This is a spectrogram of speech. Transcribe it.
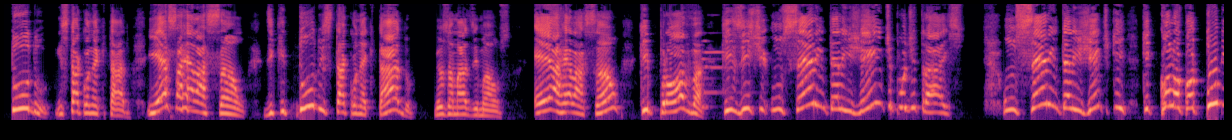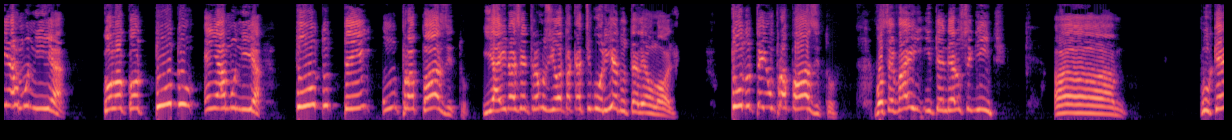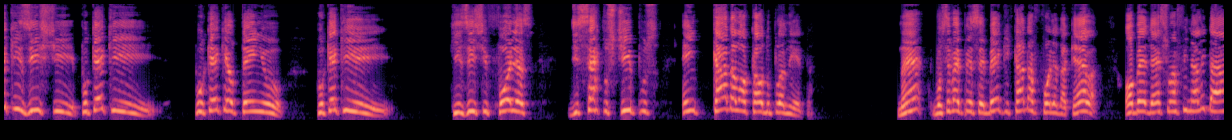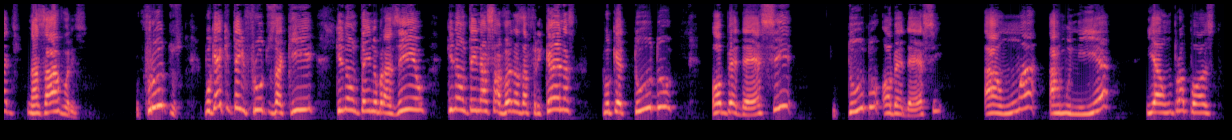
tudo está conectado. E essa relação de que tudo está conectado, meus amados irmãos, é a relação que prova que existe um ser inteligente por detrás. Um ser inteligente que, que colocou tudo em harmonia colocou tudo em harmonia. Tudo tem um propósito. E aí nós entramos em outra categoria do teleológico. Tudo tem um propósito. Você vai entender o seguinte: uh, por que que existe, por que que, por que que eu tenho, por que que que existe folhas de certos tipos em cada local do planeta? né? Você vai perceber que cada folha daquela obedece uma finalidade nas árvores. Frutos. Por que, que tem frutos aqui que não tem no Brasil, que não tem nas savanas africanas? Porque tudo obedece, tudo obedece a uma harmonia e a um propósito.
